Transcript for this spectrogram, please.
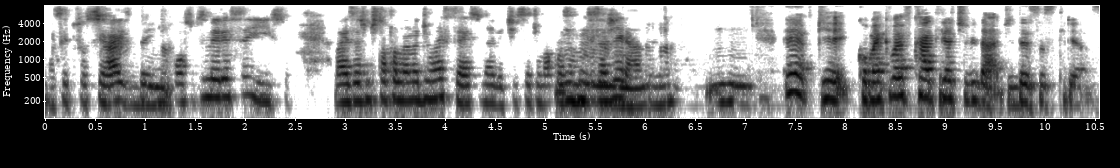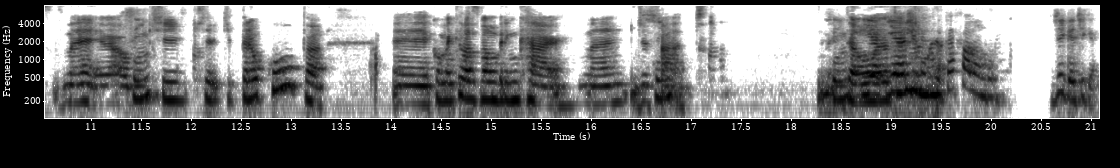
Nas redes sociais, Sim. não posso desmerecer isso. Mas a gente está falando de um excesso, né, Letícia? De uma coisa uhum. muito exagerada, né? Uhum. É, porque como é que vai ficar a criatividade dessas crianças, né? É algo que, que, que preocupa é, como é que elas vão brincar, né? De Sim. fato. Sim. Então, e, eu e até, uma... até falando. Diga, diga.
